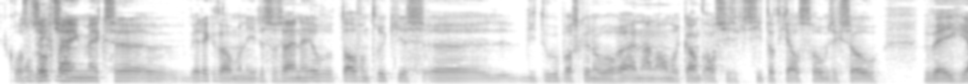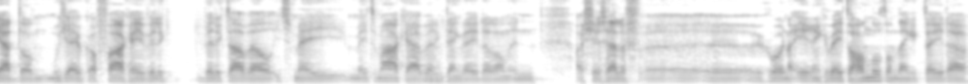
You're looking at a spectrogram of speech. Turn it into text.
cross-blockchain mixen, weet ik het allemaal niet. Dus er zijn heel veel tal van trucjes uh, die toegepast kunnen worden. En aan de andere kant, als je ziet dat geldstromen zich zo bewegen, ja, dan moet je ook afvragen, hey, wil ik wil ik daar wel iets mee, mee te maken hebben. Ja. En ik denk dat je daar dan in, als je zelf uh, uh, gewoon naar eer en geweten handelt, dan denk ik dat je daar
